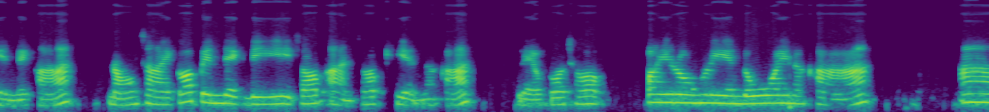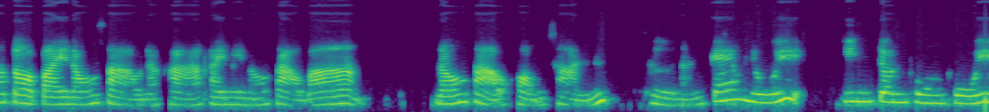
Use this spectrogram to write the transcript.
เห็นไหมคะ น้องชายก็เป็นเด็กดี ชอบอ่านชอบเขียนนะคะ แล้วก็ชอบไปโรงเรียนด้วยนะคะอ้าวต่อไปน้องสาวนะคะ ใครมีน้องสาวบ้าง น้องสาวของฉัน เธอนั้นแก้มยุ้ยกินจนพุงพุ้ย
